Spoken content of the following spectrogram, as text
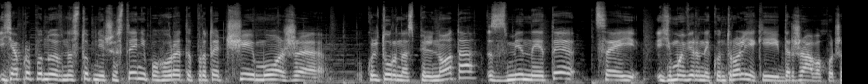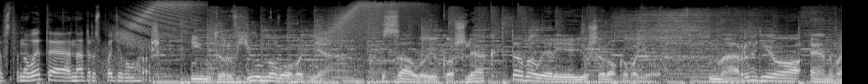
Я пропоную в наступній частині поговорити про те, чи може культурна спільнота змінити цей ймовірний контроль, який держава хоче встановити над розподілом грошей. Інтерв'ю нового дня з Аллою Кошляк та Валерією Широковою на радіо НВ.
